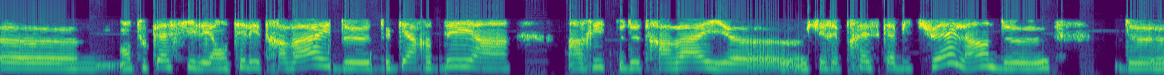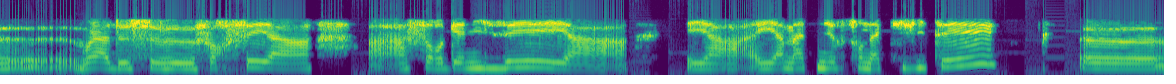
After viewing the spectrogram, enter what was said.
euh, en tout cas s'il est en télétravail, de, garder un, rythme de travail, euh, je dirais presque habituel, hein, de, voilà, de se forcer à, s'organiser et à, maintenir son activité. Euh,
